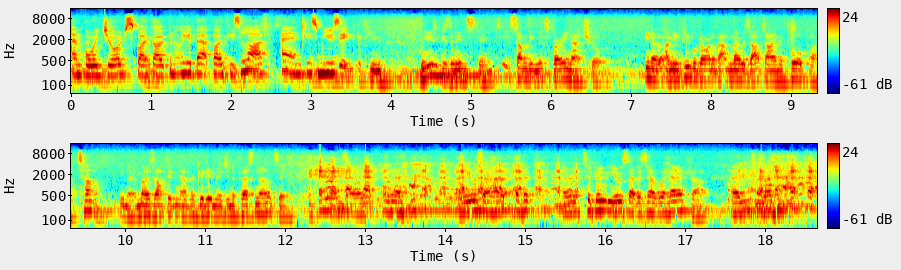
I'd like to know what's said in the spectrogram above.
and Boy George spoke openly about both his life and his music. If you, music is an instinct, it's something that's very natural. You know, I mean, people go on about Mozart dying a pauper. Tough. You know, Mozart didn't have a good image and a personality. And, uh, you know, and he also had, I mean, to boot, he also had a terrible haircut. And, and I,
